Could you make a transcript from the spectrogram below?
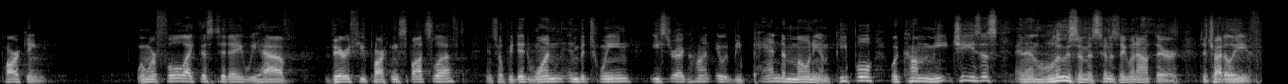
parking. When we're full like this today, we have very few parking spots left. And so if we did one in between Easter egg hunt, it would be pandemonium. People would come meet Jesus and then lose him as soon as they went out there to try to leave.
